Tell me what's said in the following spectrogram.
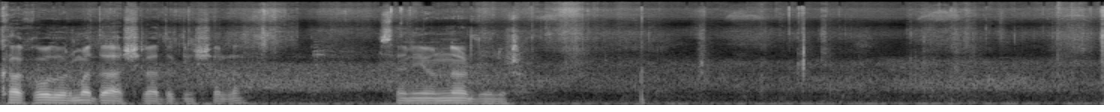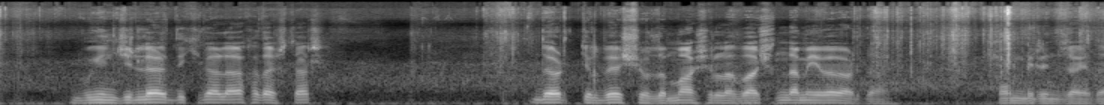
Kakao hurma da aşıladık inşallah. Seneye onlar da olur. Bu incirler dikiler arkadaşlar. 4 yıl 5 yılda maşallah başında meyve var daha. 11. ayda.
